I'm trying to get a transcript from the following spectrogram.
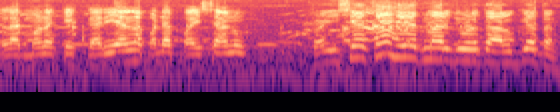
એટલે મને કંઈક કરી આલ ને પડા પૈસાનું. પૈસા છે હે મારી જોડે તારું કે તને.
